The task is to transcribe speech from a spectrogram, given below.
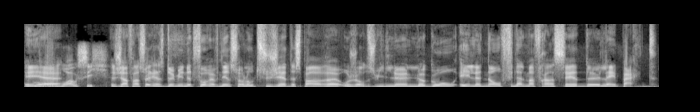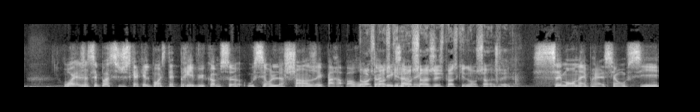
Et, Oh, euh, moi aussi. Jean-François, il reste deux minutes. Il faut revenir sur l'autre sujet de sport euh, aujourd'hui, le logo et le nom finalement français de l'Impact. Ouais, je sais pas si jusqu'à quel point c'était prévu comme ça ou si on l'a changé par rapport au Non, je pense qu'ils l'ont changé. Je pense qu'ils l'ont changé. C'est mon impression aussi.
